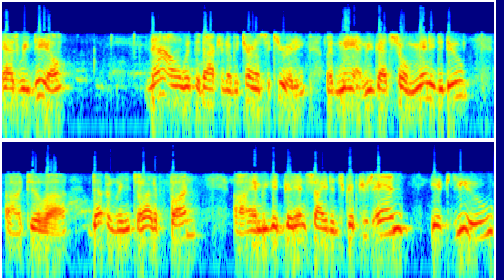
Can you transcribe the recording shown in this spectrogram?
as we deal now with the doctrine of eternal security. But man, we've got so many to do uh, till uh, definitely it's a lot of fun, uh, and we get good insight in scriptures. And if you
